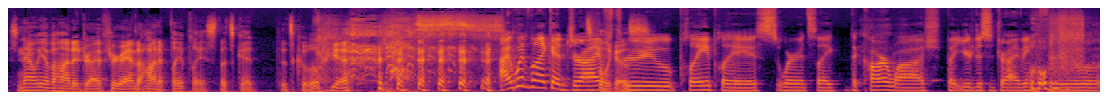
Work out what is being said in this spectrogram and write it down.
So now we have a haunted drive-through and a haunted play place. That's good. That's cool. Yeah. Yes. I would like a drive-through play place where it's like the car wash, but you're just driving oh. through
